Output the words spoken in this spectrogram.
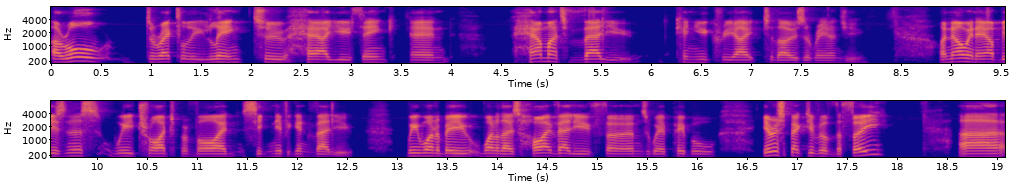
are all directly linked to how you think and how much value can you create to those around you. I know in our business, we try to provide significant value. We want to be one of those high value firms where people, irrespective of the fee, uh,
